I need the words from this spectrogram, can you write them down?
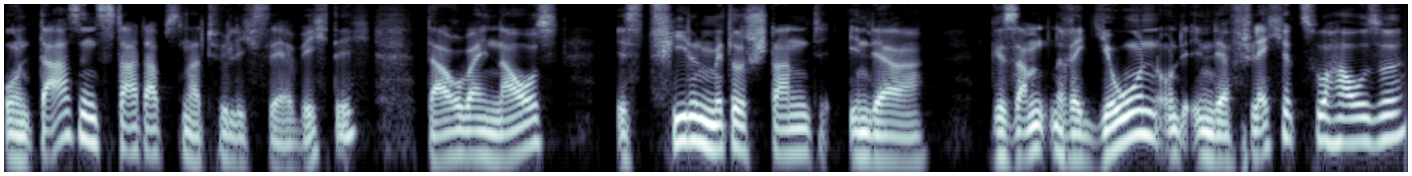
Und da sind Startups natürlich sehr wichtig. Darüber hinaus ist viel Mittelstand in der gesamten Region und in der Fläche zu Hause.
